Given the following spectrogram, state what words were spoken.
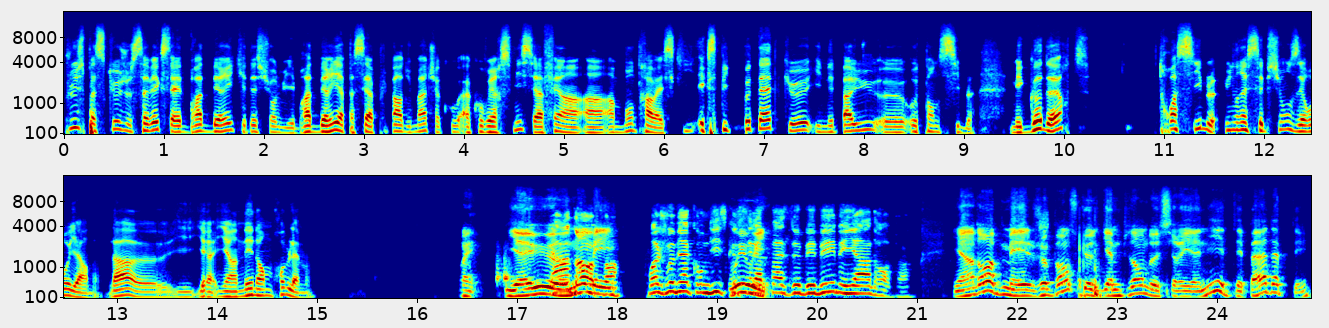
plus parce que je savais que ça allait être Bradbury qui était sur lui. Et Bradbury a passé la plupart du match à, cou- couvrir Smith et a fait un, bon travail, ce qui explique peut-être qu'il n'ait pas eu autant de cibles. Mais Goddard, trois cibles, une réception, zéro yard. Là, il y a un énorme problème. Ouais. Il y a eu. Euh, non, drop, mais hein. Moi, je veux bien qu'on me dise que Oui, c'est la oui. passe de bébé, mais il y a un drop. hein. il y a un drop, mais je pense que le game plan de Siriani n'était pas adapté.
